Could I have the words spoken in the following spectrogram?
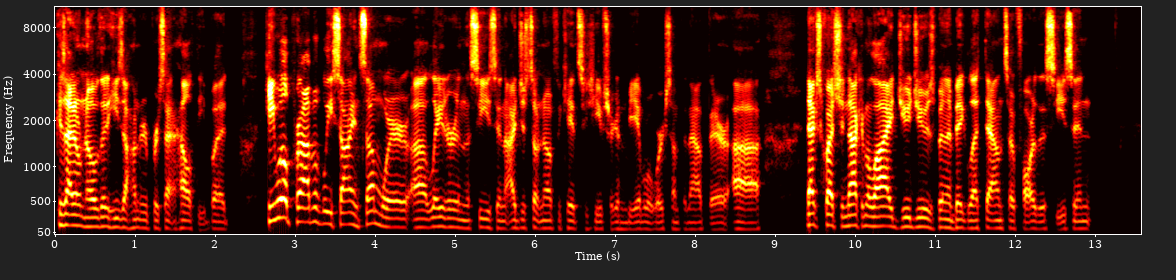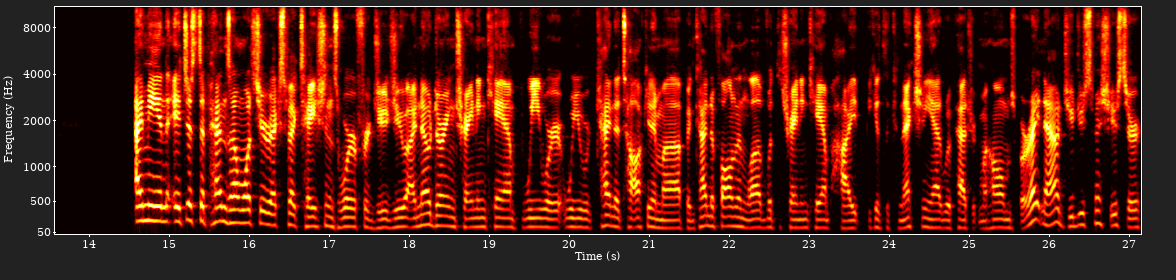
because I don't know that he's hundred percent healthy, but he will probably sign somewhere uh, later in the season. I just don't know if the Kansas Chiefs are going to be able to work something out there. Uh, next question. Not going to lie, Juju has been a big letdown so far this season. I mean, it just depends on what your expectations were for Juju. I know during training camp we were we were kind of talking him up and kind of falling in love with the training camp hype because the connection he had with Patrick Mahomes. But right now, Juju Smith Schuster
